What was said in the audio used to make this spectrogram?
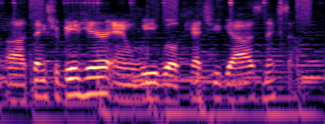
uh, thanks for being here, and we will catch you guys next time.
